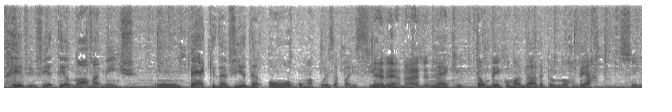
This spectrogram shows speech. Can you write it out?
Reviver, ter novamente um PEC da vida ou alguma coisa parecida. É verdade, né? né? Que tão bem comandada pelo Norberto. Sim.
